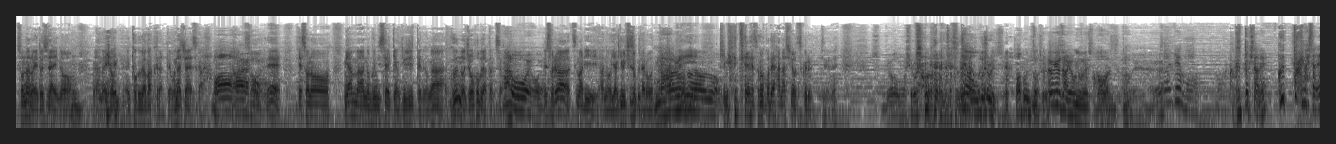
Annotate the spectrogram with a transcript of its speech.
そんなの江戸時代の,、あの江戸徳川幕府だって同じじゃないですか。ああだからはいそうででそのミャンマーの軍事政権を牛耳ってるのが軍の情報部だったんですよ。でそれはつまりあの柳生一族だろうってな勝手に決めて そこで話を作るっていうね。それは面白そうな本ですね。どいや面白いですよ。あ本当。面白い柳生さん読みました。本それでもうグッときたね。グッときましたね、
